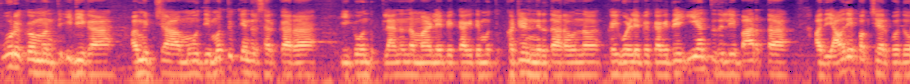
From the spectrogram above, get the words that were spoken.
ಪೂರಕವಂತೆ ಇದೀಗ ಅಮಿತ್ ಶಾ, ಮೋದಿ ಮತ್ತು ಕೇಂದ್ರ ಸರ್ಕಾರ ಈಗ ಒಂದು ಪ್ಲಾನ್ ಅನ್ನ ಮಾಡಲೇಬೇಕಾಗಿದೆ ಮತ್ತು ಕಠಿಣ ನಿರ್ಧಾರವನ್ನು ಕೈಗೊಳ್ಳಬೇಕಾಗಿದೆ ಈ ಹಂತದಲ್ಲಿ ಭಾರತ ಅದು ಯಾವುದೇ ಪಕ್ಷ ಇರ್ಬೋದು,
